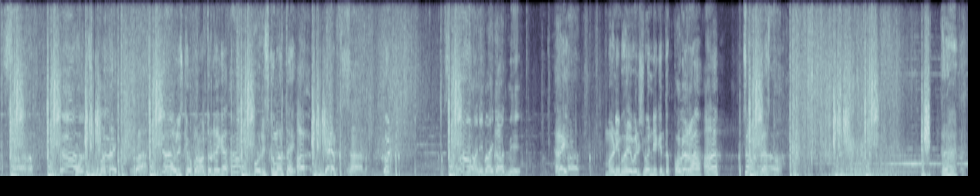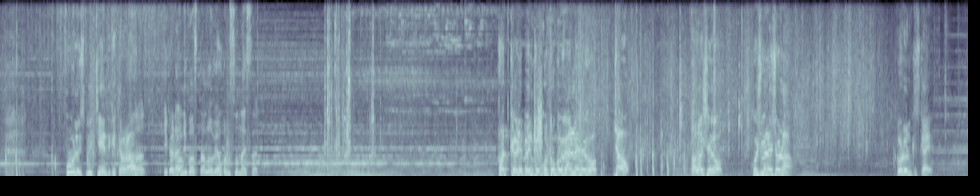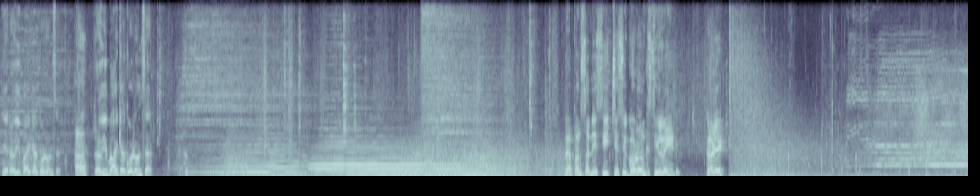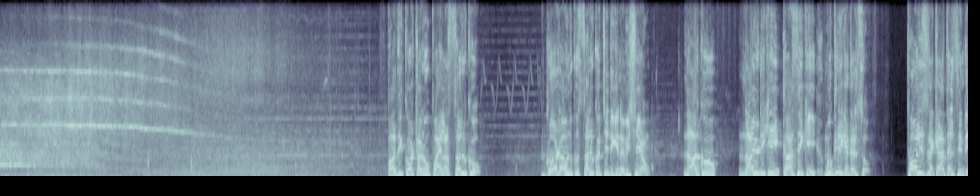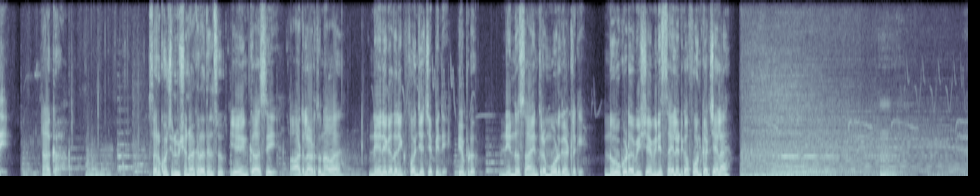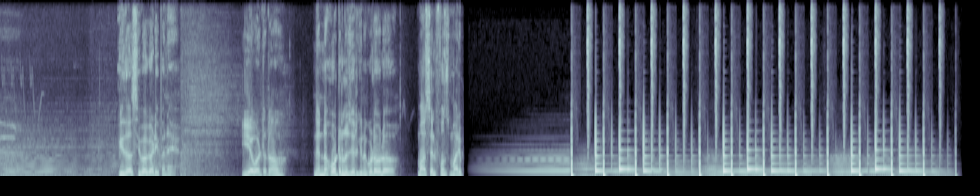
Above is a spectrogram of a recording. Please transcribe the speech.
पुलिस को मारता है पुलिस के ऊपर हाथ उठाएगा पुलिस को मारता है अब, get him, साला उठ। ये मनी भाई का आदमी హే మణిభాయ్ మనిషి నీకు ఇంత పొగరా ఆ? చంపేస్తా పోలీస్ మీ చేయందుకు ఎక్కవరా ఇక్కడ అన్ని బస్తాల్లో వెపన్స్ ఉన్నాయి సార్ हथकड़ी पहन के कुत्तों को वैन में देखो जाओ तलाशी लो कुछ भी नहीं छोड़ना गोडाउन किसका है ये रवि भाई का गोडाउन सर हाँ? रवि भाई का गोडाउन सर వెపన్స్ అన్ని సీజ్ చేసి గోడౌన్ కి సీల్ వేయండి గడిట్ పది కోట్ల రూపాయల సరుకు గోడౌన్ కు సరుకొచ్చి దిగిన విషయం నాకు నాయుడికి కాశీకి ముగ్గురికి తెలుసు పోలీసులకి ఎలా తెలిసింది? నాకా? సరుకు వచ్చిన విషయం నాకెలా తెలుసు? ఏం కాసి ఆటలాడుతున్నావా? నేనే కదా నీకు ఫోన్ చేసి చెప్పింది. ఎప్పుడు? నిన్న సాయంత్రం మూడు గంటలకి. నువ్వు కూడా విషయం విని సైలెంట్గా ఫోన్ కట్ చేయాలా? ఇదా శివగాడి పనే. ఏమంటున్నావు? నిన్న హోటల్లో జరిగిన గొడవలో మా సెల్ ఫోన్స్ మారిపోయాయి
